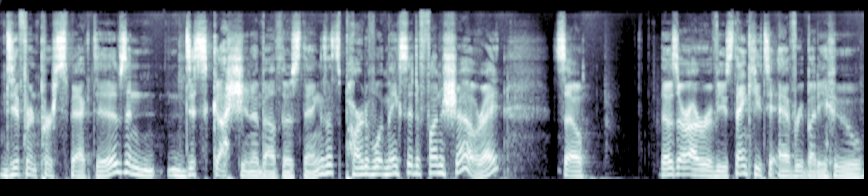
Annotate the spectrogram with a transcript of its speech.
different perspectives and discussion about those things. That's part of what makes it a fun show, right? So those are our reviews. Thank you to everybody who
